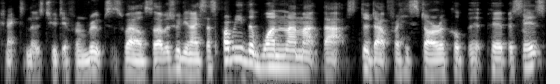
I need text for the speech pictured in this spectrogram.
connecting those two different routes as well. So that was really nice. That's probably the one landmark that stood out for historical purposes.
